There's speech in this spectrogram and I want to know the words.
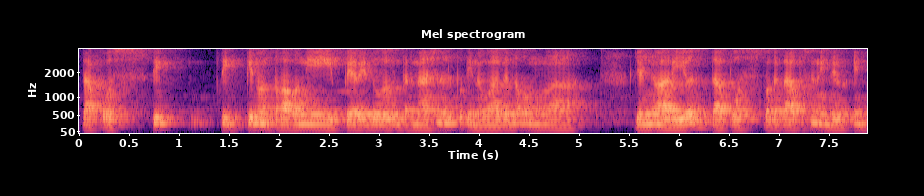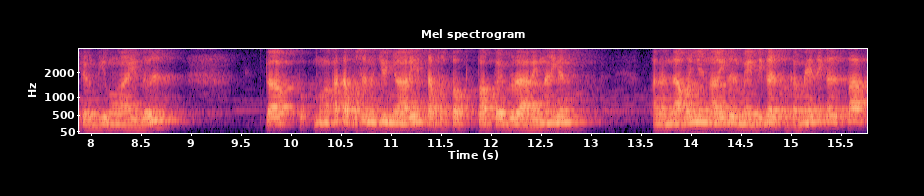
tapos ti, ti, kinontak ako ni Peredo International po tinawagan ako mga January yon tapos pagkatapos ng inter- interview mga idol tap, mga katapusan ng January tapos pa, pa February na yun ano na ako yun idol medical pagka medical pack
